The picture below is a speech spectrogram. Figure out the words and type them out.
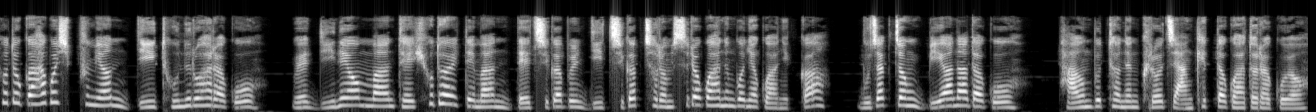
효도가 하고 싶으면 네 돈으로 하라고 왜 니네 엄마한테 효도할 때만 내 지갑을 네 지갑처럼 쓰려고 하는 거냐고 하니까 무작정 미안하다고 다음부터는 그러지 않겠다고 하더라고요.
